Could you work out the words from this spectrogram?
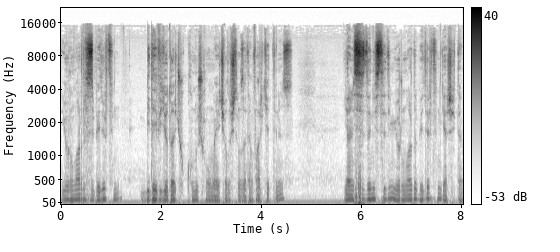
yorumlarda siz belirtin. Bir de videoda çok konuşmamaya çalıştım zaten fark ettiniz. Yani sizden istediğim yorumlarda belirtin gerçekten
